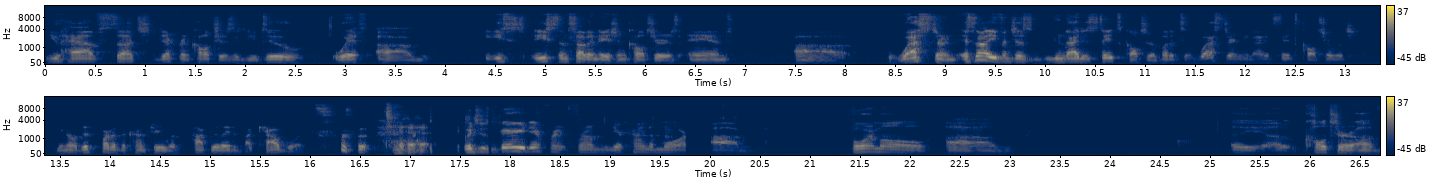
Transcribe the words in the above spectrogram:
you have such different cultures that you do with um, East East and Southern Asian cultures and uh, Western. It's not even just United States culture, but it's Western United States culture, which you know this part of the country was populated by cowboys, which is very different from your kind of more um, formal um, uh, culture of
